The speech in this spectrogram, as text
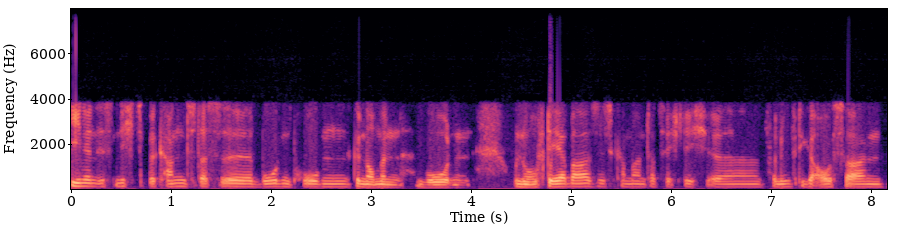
Ihnen ist nicht bekannt, dass äh, Bodenproben genommen wurden. Und nur auf der Basis kann man tatsächlich äh, vernünftige Aussagen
